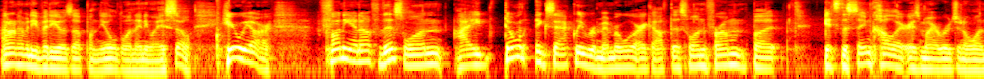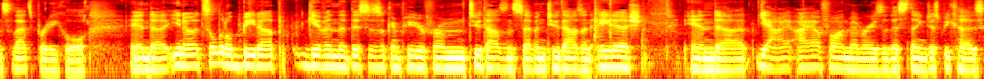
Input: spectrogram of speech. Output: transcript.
I don't have any videos up on the old one anyway. So here we are. Funny enough, this one, I don't exactly remember where I got this one from, but it's the same color as my original one, so that's pretty cool. And, uh, you know, it's a little beat up given that this is a computer from 2007, 2008 ish. And, uh, yeah, I, I, have fond memories of this thing just because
